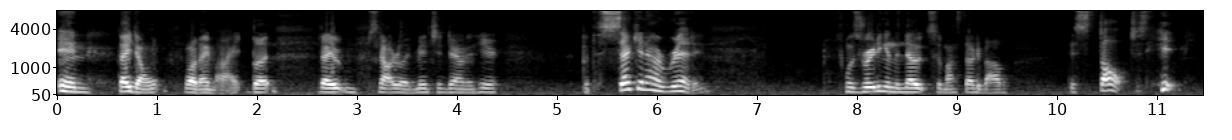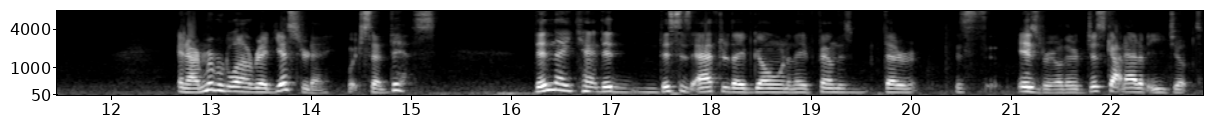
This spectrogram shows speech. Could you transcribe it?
And they don't. Well, they might, but they, it's not really mentioned down in here. But the second I read it, I was reading in the notes of my study Bible, this thought just hit me. And I remembered what I read yesterday, which said this. Then they can't did this is after they've gone and they've found this they're this Israel, they've just gotten out of Egypt,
